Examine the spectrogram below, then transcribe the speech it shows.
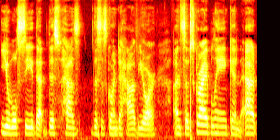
you will see that this has this is going to have your unsubscribe link and ad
